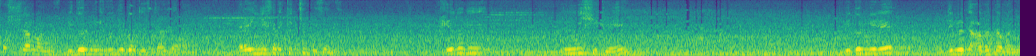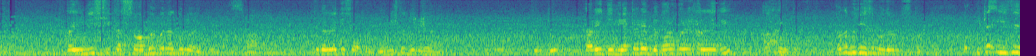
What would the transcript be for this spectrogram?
ফসা মানুষ বিদর্মী ইহুদি এবং খ্রিস্টান যারা এরা ইংলিশে কিচ্ছু বুঝে না। সে যদি ইংলিশ শিখে বিদর্মীরে দিনের আগত পারল তা ইংলিশ শিখার সব হইব। না দুনো হইব সেটার লাগে সব হইব ইংলিশ তো দুনিয়া। কিন্তু তার এই দুনিয়াটারে ব্যবহার করে খাল লাগি আখেরত কথা বুঝিয়েছি মধুর বুঝতো এটা এই যে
